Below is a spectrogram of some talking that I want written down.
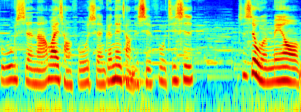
服务生啊，外场服务生跟内场的师傅，其实就是我们没有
